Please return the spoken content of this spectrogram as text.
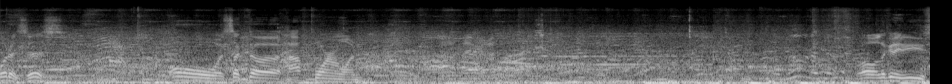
What is this? Oh, it's like the half-born one. Oh, look at these.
